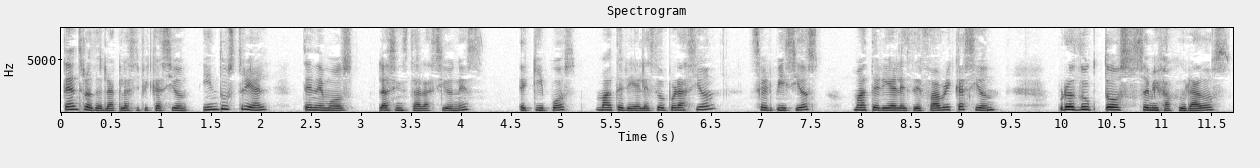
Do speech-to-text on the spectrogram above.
Dentro de la clasificación industrial tenemos las instalaciones, equipos, materiales de operación, servicios, materiales de fabricación, productos semifacturados,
